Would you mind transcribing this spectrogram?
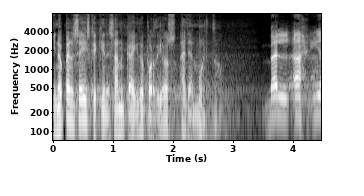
Y no penséis que quienes han caído por Dios hayan muerto. بل أحياء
